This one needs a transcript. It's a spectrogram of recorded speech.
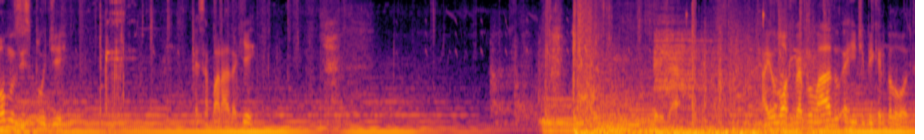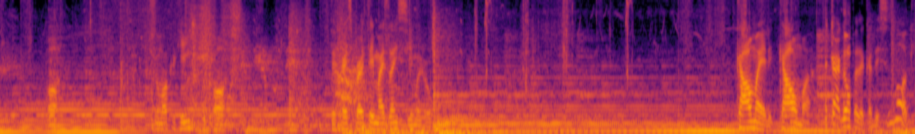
Vamos explodir essa parada aqui. Beleza. Aí o Loki vai para um lado e a gente bica ele pelo outro. Ó. Deixa um Loki aqui. Ó. Tem que ficar esperto, tem mais lá em cima, jogo. Calma ele, calma. Tá cagão. Cadê esses Loki?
